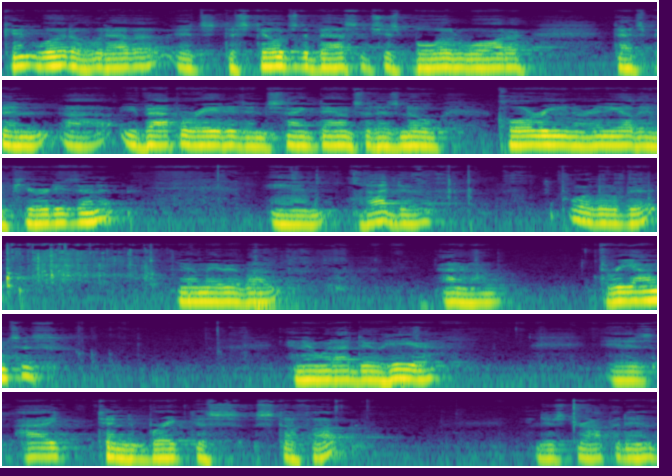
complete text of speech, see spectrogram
Kentwood or whatever. It's distilled the best. It's just boiled water that's been uh, evaporated and sank down so there's no chlorine or any other impurities in it. And what I do, is pour a little bit, you know, maybe about, I don't know, three ounces. And then what I do here is I tend to break this stuff up and just drop it in.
